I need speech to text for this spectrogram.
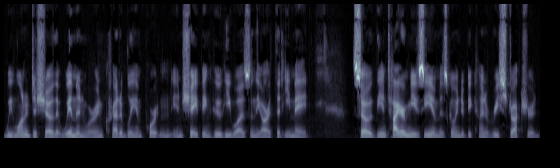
we wanted to show that women were incredibly important in shaping who he was and the art that he made. So the entire museum is going to be kind of restructured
